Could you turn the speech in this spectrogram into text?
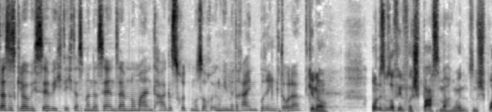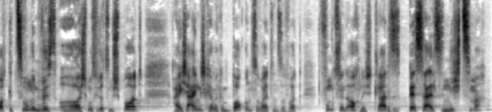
Das ist, glaube ich, sehr wichtig, dass man das ja in seinem normalen Tagesrhythmus auch irgendwie mit reinbringt, oder? Genau. Und es muss auf jeden Fall Spaß machen. Wenn du zum Sport gezwungen wirst, oh, ich muss wieder zum Sport, habe ich ja eigentlich keinen Bock und so weiter und so fort, funktioniert auch nicht. Klar, das ist besser als nichts machen,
